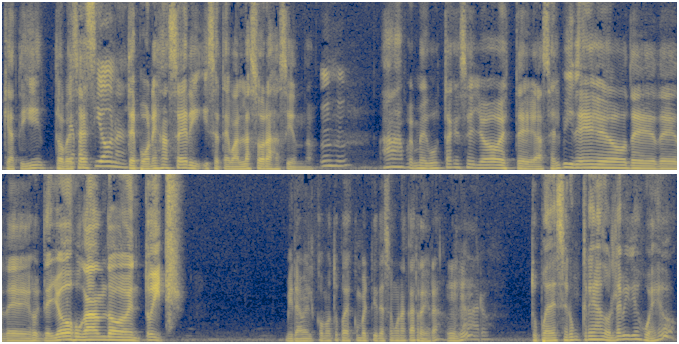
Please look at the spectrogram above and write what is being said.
que a ti tú a Te veces apasiona. te pones a hacer y, y se te van las horas haciendo? Ah, pues me gusta, qué sé yo, este, hacer videos de, de, de, de yo jugando en Twitch. Mira a ver cómo tú puedes convertir eso en una carrera. Claro. Tú puedes ser un creador de videojuegos.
